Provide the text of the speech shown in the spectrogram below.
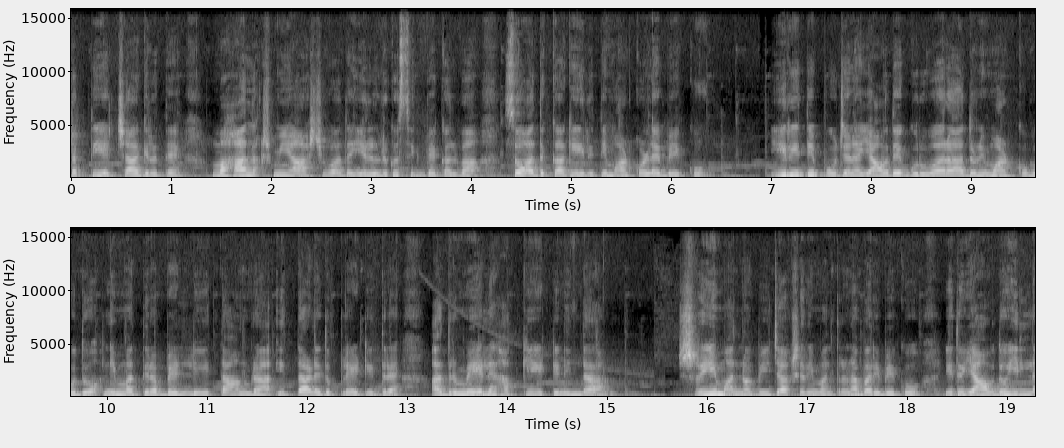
ಶಕ್ತಿ ಹೆಚ್ಚಾಗಿರುತ್ತೆ. ಮಹಾಲಕ್ಷ್ಮಿಯ ಆಶೀರ್ವಾದ ಎಲ್ರಿಗೂ ಸಿಗಬೇಕಲ್ವಾ? ಸೊ ಅದಕ್ಕಾಗಿ ಈ ರೀತಿ ಮಾಡ್ಕೊಳ್ಳೇಬೇಕು. ಈ ರೀತಿ ಪೂಜೆನ ಯಾವುದೇ ಗುರುವಾರ ಆದರೂ ನೀವು ಮಾಡ್ಕೋಬೋದು. ನಿಮ್ಮ ಹತ್ತಿರ ಬೆಳ್ಳಿ, ತಾಮ್ರ, ಹಿತ್ತಾಳೆದು ಪ್ಲೇಟ್ ಇದ್ದರೆ ಅದ್ರ ಮೇಲೆ ಅಕ್ಕಿ ಹಿಟ್ಟಿನಿಂದ ಶ್ರೀಮ್ ಅನ್ನೋ ಬೀಜಾಕ್ಷರಿ ಮಂತ್ರನ ಬರಿಬೇಕು. ಇದು ಯಾವುದೂ ಇಲ್ಲ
